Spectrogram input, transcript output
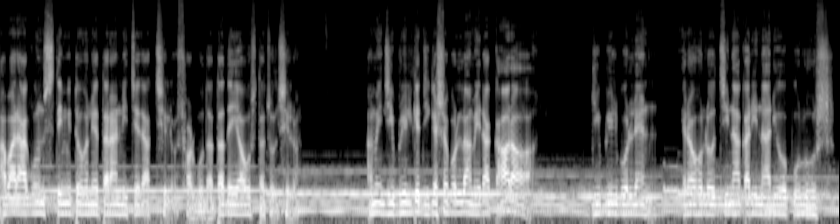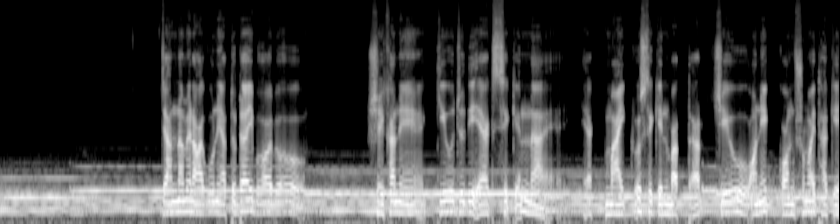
আবার আগুন স্তিমিত হলে তারা নিচে যাচ্ছিল। সর্বদা তাদের অবস্থা চলছিল। আমি জিব্রিলকে জিজ্ঞাসা করলাম, এরা কারা? জিব্রিল বললেন, এরা হলো চিনাকারী নারী ও পুরুষ। যার নামের আগুন এতটাই ভয়াবহ সেখানে কেউ যদি এক সেকেন্ড না, এক মাইক্রো সেকেন্ড বা তার চেয়েও অনেক কম সময় থাকে,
